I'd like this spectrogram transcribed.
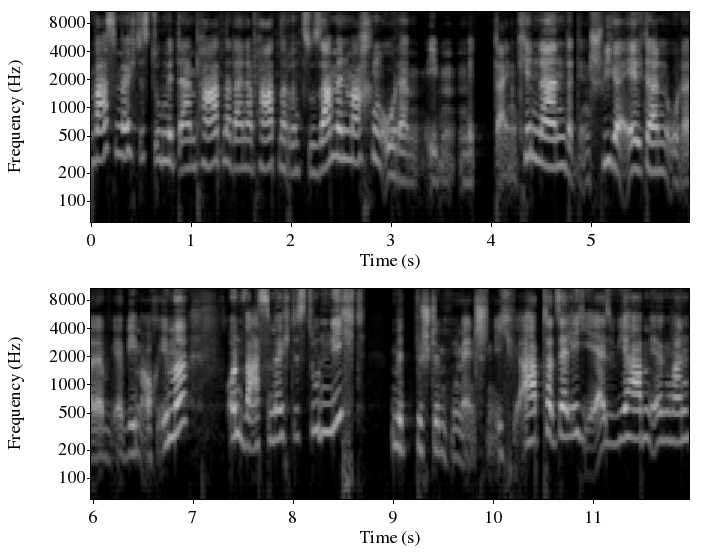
was möchtest du mit deinem Partner, deiner Partnerin zusammen machen oder eben mit deinen Kindern, den Schwiegereltern oder wem auch immer? Und was möchtest du nicht mit bestimmten Menschen? Ich habe tatsächlich, also wir haben irgendwann,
